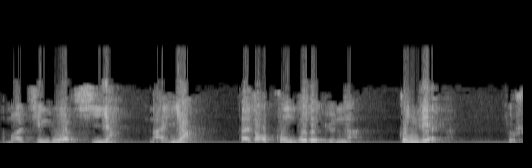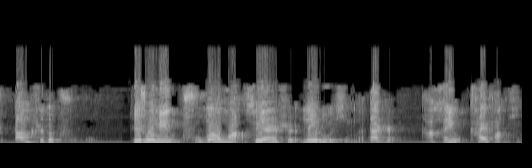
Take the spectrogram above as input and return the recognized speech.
那么经过西亚、南亚，再到中国的云南，终点呢就是当时的楚国。这说明楚文化虽然是内陆型的，但是它很有开放性，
